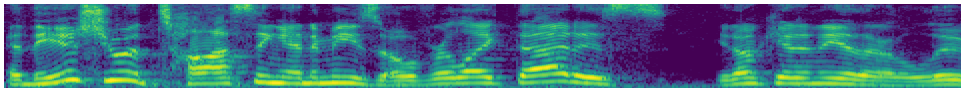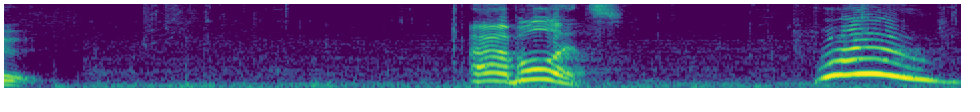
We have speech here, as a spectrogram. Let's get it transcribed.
And the issue with tossing enemies over like that is you don't get any of their loot. Ah, bullets! Woo!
